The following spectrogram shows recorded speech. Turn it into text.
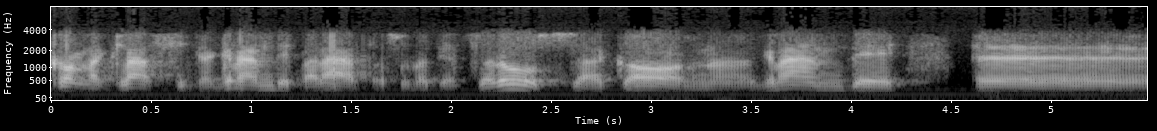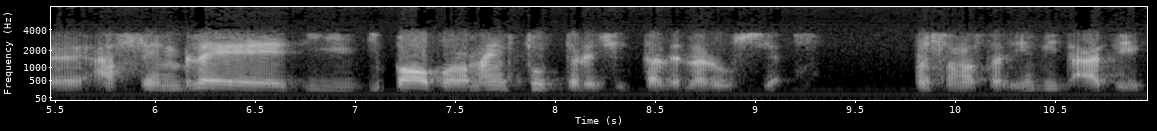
con la classica grande parata sulla Piazza Rossa, con grande eh, assemblee di, di, popolo, ma in tutte le città della Russia. Poi sono stati invitati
